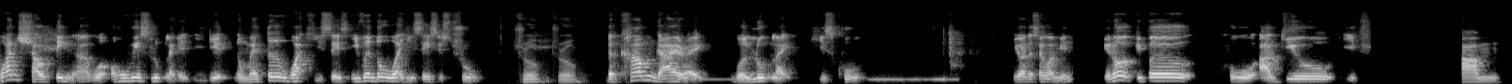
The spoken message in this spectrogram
one shouting uh, will always look like an idiot, no matter what he says, even though what he says is true. True, true. The calm guy, right, will look like he's cool. You understand what I mean? You know, people who argue if um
